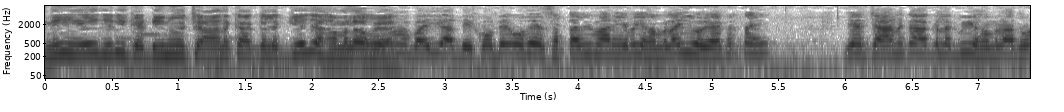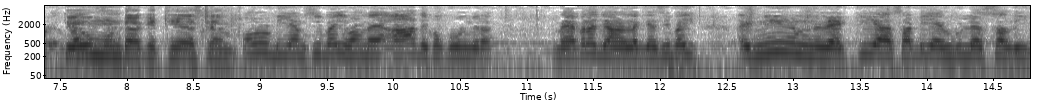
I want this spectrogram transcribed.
ਨਹੀਂ ਇਹ ਜਿਹੜੀ ਗੱਡੀ ਨੂੰ ਅਚਾਨਕ ਅੱਗ ਲੱਗੀ ਹੈ ਜਾਂ ਹਮਲਾ ਹੋਇਆ? ਹੁਣ ਭਾਈ ਆ ਦੇਖੋ ਤੇ ਉਹਦੇ ਸੱਟਾਂ ਵੀ ਮਾਰੀਆਂ ਭਾਈ ਹਮਲਾ ਹੀ ਹੋਇਆ ਫਿਰ ਤਾਂ ਇਹ। ਜੇ ਅਚਾਨਕ ਅੱਗ ਲੱਗੀ ਹਮਲਾ ਥੋੜੇ ਤੇ ਉਹ ਮੁੰਡਾ ਕਿੱਥੇ ਹੈ ਇਸ ਟਾਈਮ ਉਹਨੂੰ ਡੀਐਮਸੀ ਬਾਈ ਹੁਣ ਮੈਂ ਆਹ ਦੇਖੋ ਖੂਨ ਮੇਰਾ। ਮੈਂ ਪਹਿਲਾਂ ਜਾਣ ਲੱਗਿਆ ਸੀ ਬਾਈ ਇੰਨੀ ਨਰੈਕੀ ਆ ਸਾਡੀ ਐਂਬੂਲੈਂਸਾਂ ਦੀ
